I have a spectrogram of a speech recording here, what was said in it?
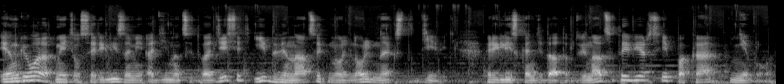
Angular отметился релизами 11.2.10 и 12.0.0 Next 9. Релиз кандидатов 12 версии пока не было.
